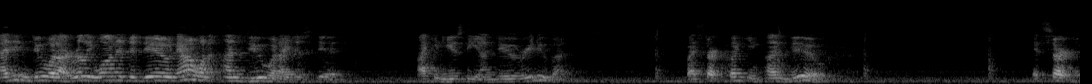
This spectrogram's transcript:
I didn't do what I really wanted to do. Now I want to undo what I just did. I can use the undo redo buttons. If I start clicking undo, it starts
